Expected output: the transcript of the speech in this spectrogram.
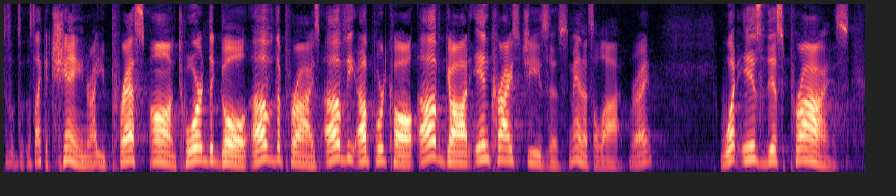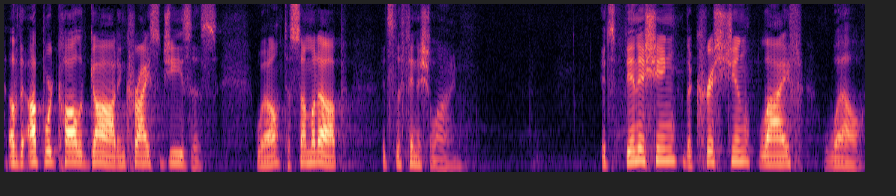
it's like a chain, right? You press on toward the goal of the prize, of the upward call of God in Christ Jesus. Man, that's a lot, right? What is this prize of the upward call of God in Christ Jesus? Well, to sum it up, it's the finish line. It's finishing the Christian life well.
